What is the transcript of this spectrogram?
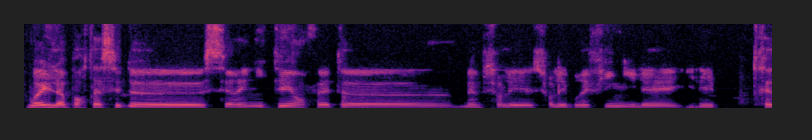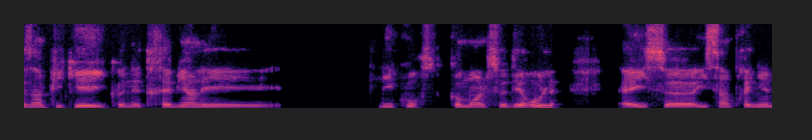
ouais, il apporte assez de sérénité en fait, même sur les sur les briefings, il est il est très impliqué, il connaît très bien les, les courses, comment elles se déroulent. Et il s'imprègne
